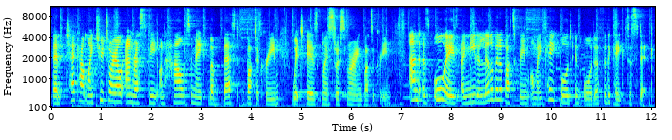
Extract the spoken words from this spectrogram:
then check out my tutorial and recipe on how to make the best buttercream which is my Swiss meringue buttercream. And as always I need a little bit of buttercream on my cake board in order for the cake to stick.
